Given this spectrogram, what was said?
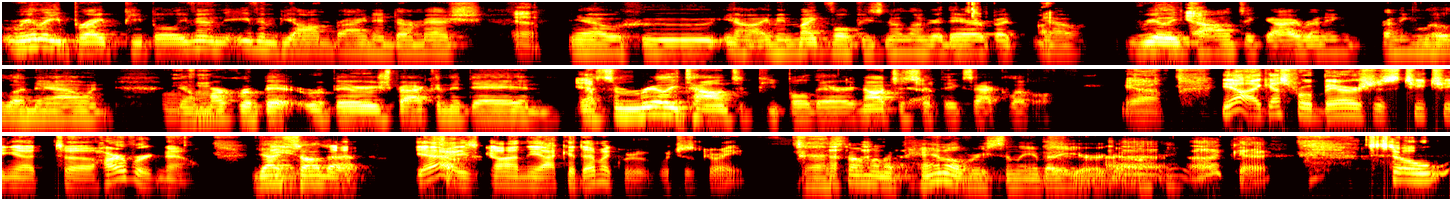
really bright people. Even even beyond Brian and Dharmesh, yeah. you know, who you know, I mean, Mike Volpe's no longer there, but you know, really yeah. talented guy running running Lola now, and mm-hmm. you know, mm-hmm. Mark Roberge back in the day, and yeah. you know, some really talented people there, not just at the exact level. Yeah, yeah. I guess Roberge is teaching at uh, Harvard now. Yeah, I saw uh, that. Uh, yeah, he's gone the academic route, which is great. I saw him on a panel recently about a year ago. Uh, okay. So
